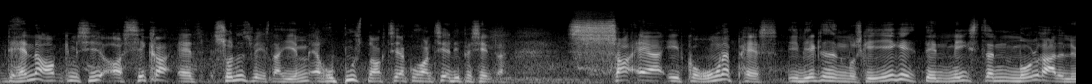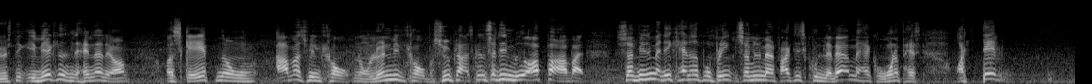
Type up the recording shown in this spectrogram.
det handler om, kan man sige, at sikre, at sundhedsvæsenet herhjemme er robust nok til at kunne håndtere de patienter, så er et coronapas i virkeligheden måske ikke den mest sådan, målrettede løsning. I virkeligheden handler det om at skabe nogle arbejdsvilkår, nogle lønvilkår for sygeplejerskerne, så de møder op på arbejde. Så ville man ikke have noget problem, så ville man faktisk kunne lade være med at have coronapas. Og den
